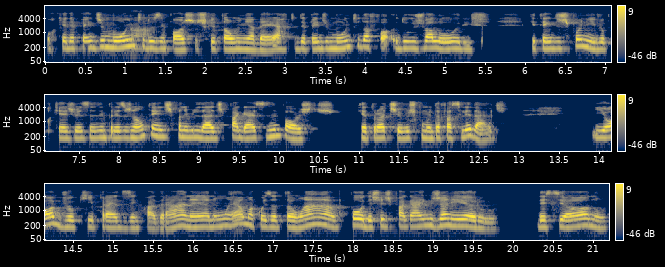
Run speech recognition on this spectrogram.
Porque depende muito tá. dos impostos que estão em aberto, depende muito da, dos valores que tem disponível, porque às vezes as empresas não têm disponibilidade de pagar esses impostos retroativos com muita facilidade. E óbvio que para desenquadrar, né, não é uma coisa tão, ah, pô, deixei de pagar em janeiro desse ano,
